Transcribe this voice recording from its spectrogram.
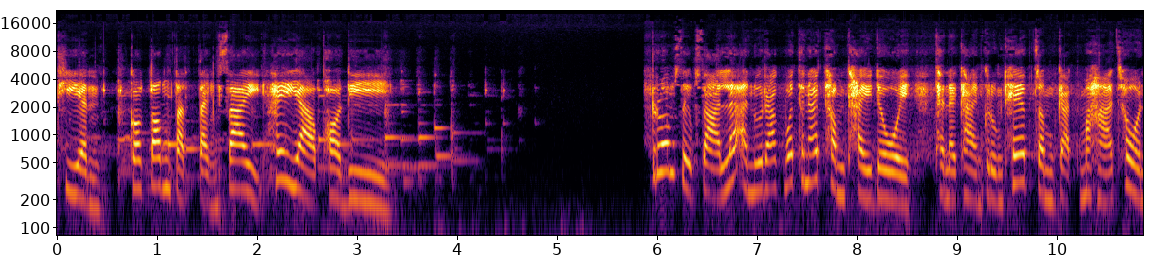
เทียนก็ต้องตัดแต่งไส้ให้ยาวพอดี ร่วมสืบสารและอนุรักษ์วัฒนธรรมไทยโดย ธนาคารกรุงเทพจำกัดมหาชน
